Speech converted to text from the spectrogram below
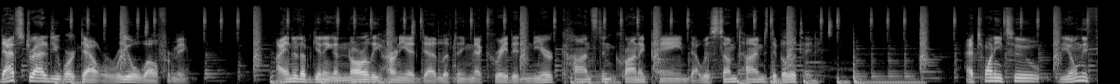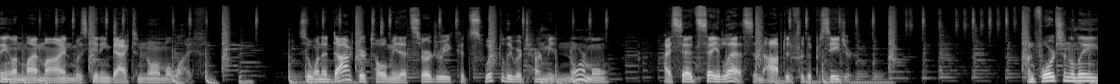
That strategy worked out real well for me. I ended up getting a gnarly hernia deadlifting that created near constant chronic pain that was sometimes debilitating. At 22, the only thing on my mind was getting back to normal life. So when a doctor told me that surgery could swiftly return me to normal, I said say less and opted for the procedure. Unfortunately,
